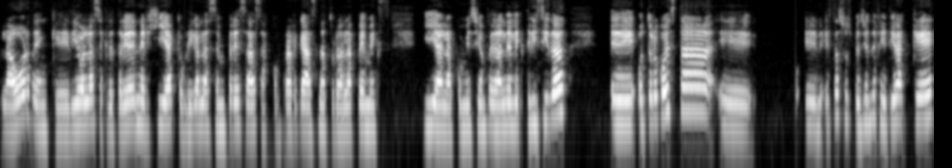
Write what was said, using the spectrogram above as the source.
la orden que dio la Secretaría de Energía que obliga a las empresas a comprar gas natural a Pemex y a la Comisión Federal de Electricidad. otorgó esta en esta suspensión definitiva que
